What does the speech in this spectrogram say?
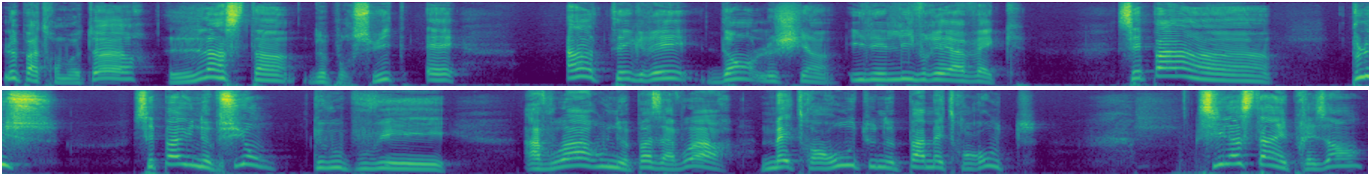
Le patron moteur, l'instinct de poursuite est intégré dans le chien. Il est livré avec. C'est pas un plus, c'est pas une option que vous pouvez avoir ou ne pas avoir, mettre en route ou ne pas mettre en route. Si l'instinct est présent,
